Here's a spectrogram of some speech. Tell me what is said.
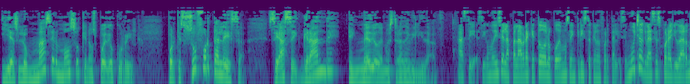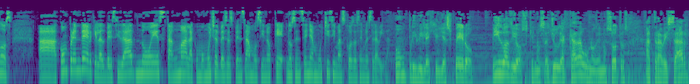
Y es lo más hermoso que nos puede ocurrir, porque su fortaleza se hace grande en medio de nuestra debilidad. Así es, y como dice la palabra, que todo lo podemos en Cristo que nos fortalece. Muchas gracias por ayudarnos a comprender que la adversidad no es tan mala como muchas veces pensamos, sino que nos enseña muchísimas cosas en nuestra vida. Un privilegio y espero, pido a Dios que nos ayude a cada uno de nosotros atravesar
